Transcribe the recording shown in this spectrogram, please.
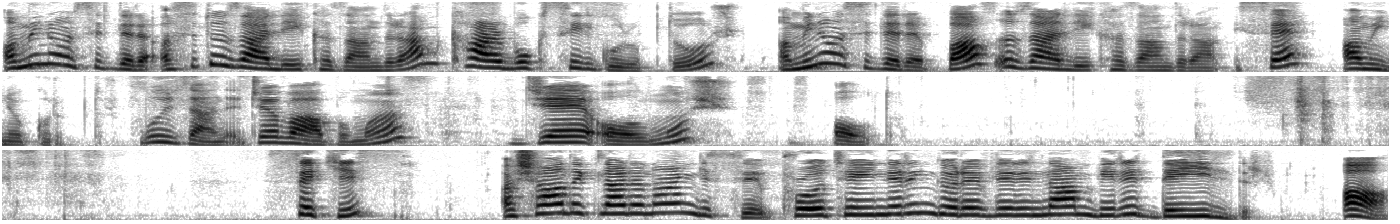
Amino asitlere asit özelliği kazandıran karboksil gruptur. Amino asitlere baz özelliği kazandıran ise amino gruptur. Bu yüzden de cevabımız C olmuş oldu. 8. Aşağıdakilerden hangisi proteinlerin görevlerinden biri değildir? A.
